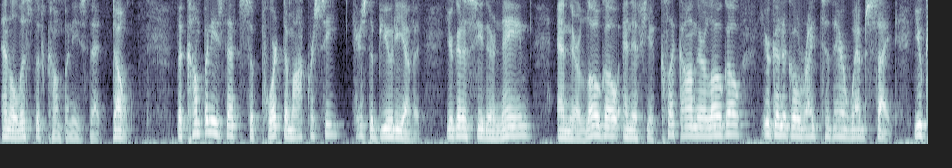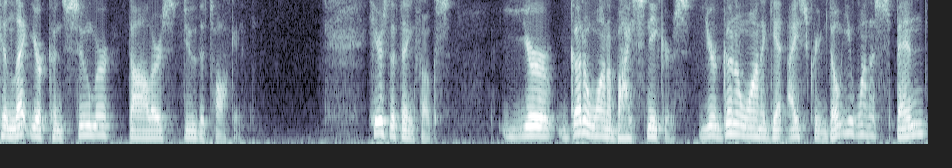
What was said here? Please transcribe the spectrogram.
and a list of companies that don't. The companies that support democracy, here's the beauty of it. You're going to see their name and their logo, and if you click on their logo, you're going to go right to their website. You can let your consumer dollars do the talking. Here's the thing, folks. You're going to want to buy sneakers. You're going to want to get ice cream. Don't you want to spend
